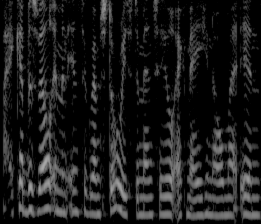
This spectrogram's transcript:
Maar ik heb dus wel in mijn Instagram stories de mensen heel erg meegenomen in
